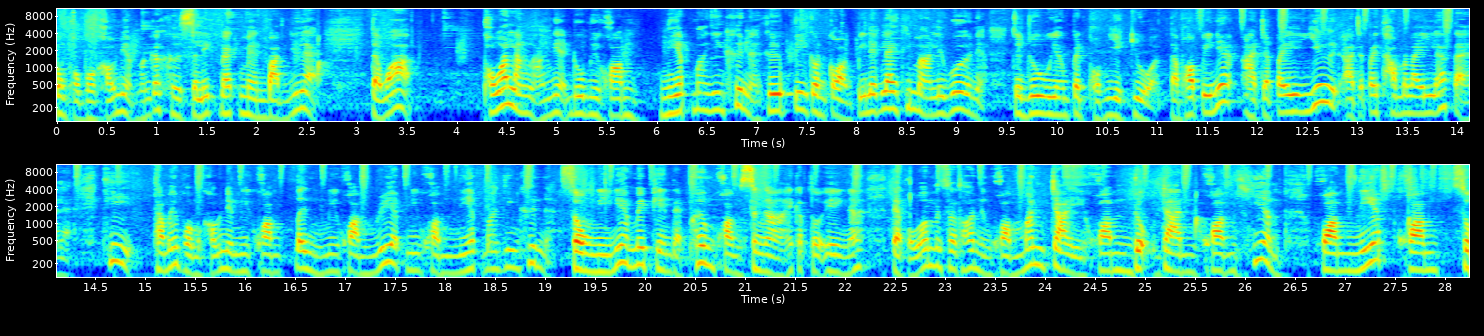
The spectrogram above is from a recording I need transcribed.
ทรงผมของเขาเนี่ยมันก็คือ slick back man bun นี่แหละ แต่ว่าเพราะว่าหลังๆเนี่ยดูมีความเนี้ยบมากยิ่งขึ้นนะคือปีก่อนๆ ปีแรกๆที่มาลิเวอร์เนี่ยจะดูยังเป็นผมหยิกอยู่ แต่พอปีเนี้ยอาจจะไปยืดอาจจะไปทำอะไรแล้วแต่แหละ ที่ทำให้ผมเขาเนี่ยมีความตึง มีความเรียบ มีความเนี้ยบมากยิ่งขึ้นอะทรงนี้เนี่ยไม่เพียงแต่เพิ่มความสง่าให้กับตัวเองนะ แต่ผมว่ามันสะท้อนถึงความมั่นใจ ความโดดัน ความเหี้ยม ความเนี้ยบ ความสุ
